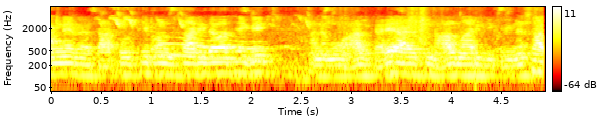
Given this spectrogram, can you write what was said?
એમને ધારપુરથી પણ સારી દવા થઈ ગઈ. અને હું હાલ ઘરે આવ્યો છું હાલ મારી દીકરીને સારું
